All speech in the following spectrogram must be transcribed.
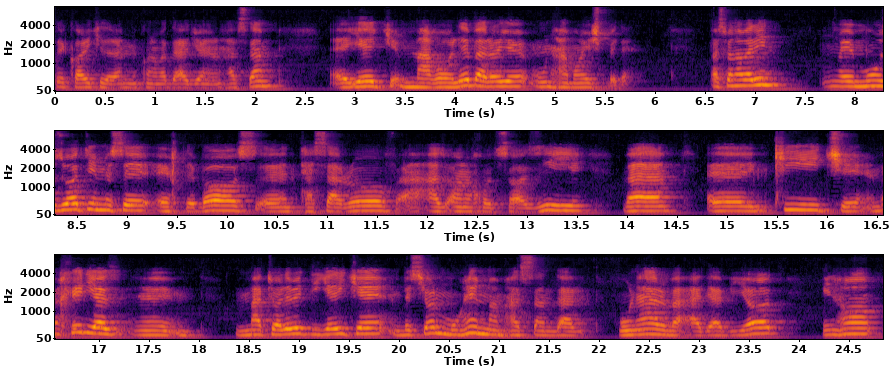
به کاری که دارم می‌کنم و در جریان هستم یک مقاله برای اون همایش بده. پس بنابراین موضوعاتی مثل اختباس تصرف از آن خودسازی و کیچ و خیلی از مطالب دیگری که بسیار مهم هم هستند در هنر و ادبیات اینها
